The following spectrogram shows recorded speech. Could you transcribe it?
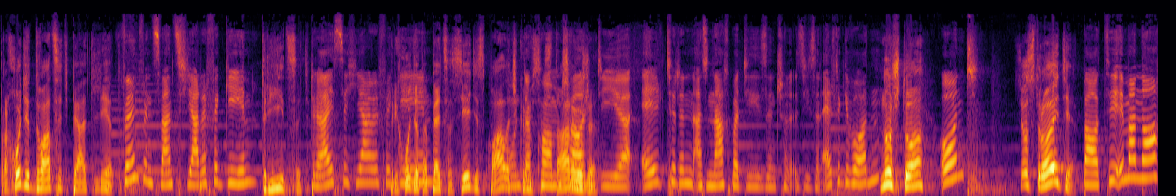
Проходит 25 лет. 25 Jahre vergehen, 30. 30 Jahre Приходят vergehen. опять соседи с Und палочками, da все kommen старые schon уже. die Älteren, also Nachbarn, die sind schon, sie sind älter geworden. Ну что, Und все строите? baut ihr immer noch?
